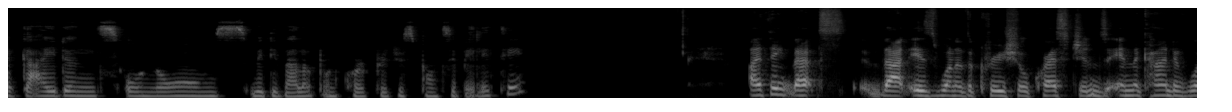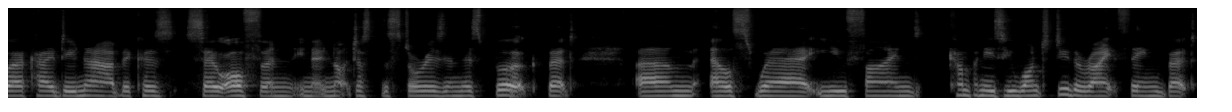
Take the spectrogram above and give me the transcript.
a guidance or norms we develop on corporate responsibility? I think that's that is one of the crucial questions in the kind of work I do now, because so often, you know, not just the stories in this book, but um, elsewhere, you find companies who want to do the right thing, but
